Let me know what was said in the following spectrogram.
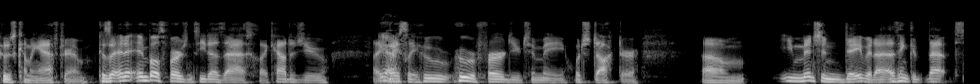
who's coming after him. Because in, in both versions, he does ask, like, "How did you?" Like Yeah. basically, who who referred you to me? Which doctor? Um, you mentioned David. I, I think that.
